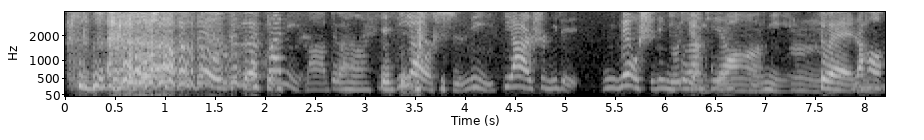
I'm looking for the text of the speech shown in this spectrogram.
对，我就是在夸你嘛，对吧？谢谢。第一要有实力，第二是你得。你没有实力，你不让别人服你，嗯，对，然后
